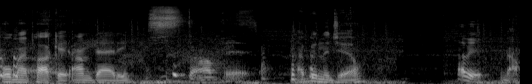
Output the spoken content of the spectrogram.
Hold my pocket. I'm daddy. Stop it. I've been to jail. Have you? No.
